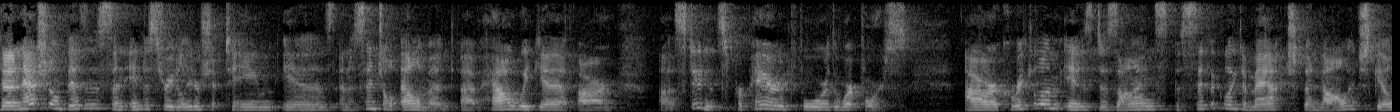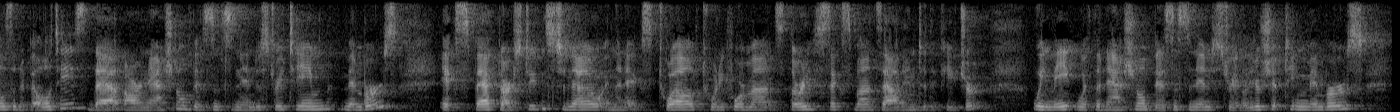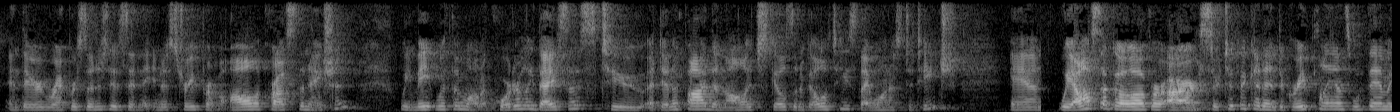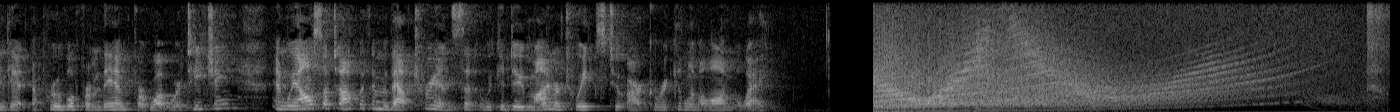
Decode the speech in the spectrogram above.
The National Business and Industry Leadership Team is an essential element of how we get our uh, students prepared for the workforce. Our curriculum is designed specifically to match the knowledge, skills, and abilities that our National Business and Industry Team members expect our students to know in the next 12, 24 months, 36 months out into the future. We meet with the National Business and Industry Leadership Team members and their representatives in the industry from all across the nation. We meet with them on a quarterly basis to identify the knowledge, skills, and abilities they want us to teach. And we also go over our certificate and degree plans with them and get approval from them for what we're teaching. And we also talk with them about trends so that we can do minor tweaks to our curriculum along the way.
